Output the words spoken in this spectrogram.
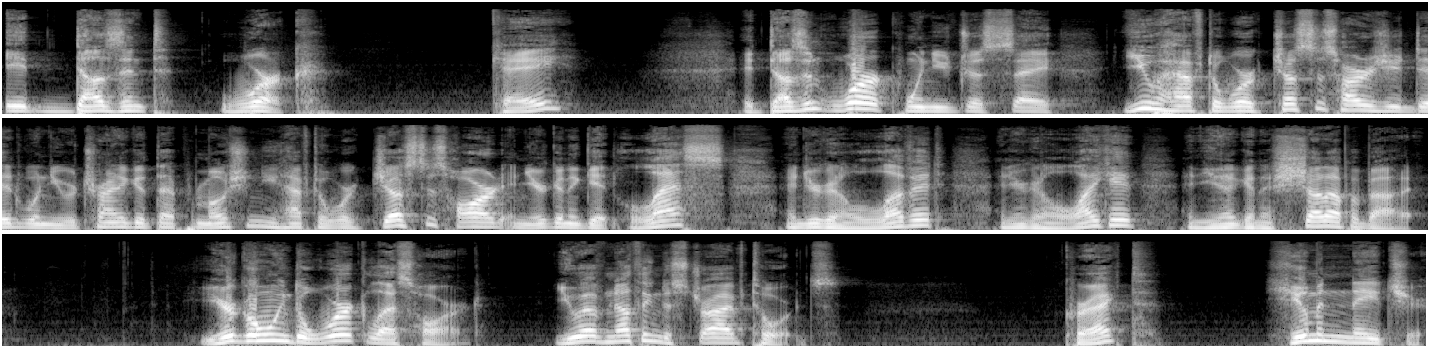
it doesn't work. Okay? It doesn't work when you just say, you have to work just as hard as you did when you were trying to get that promotion. You have to work just as hard and you're going to get less and you're going to love it and you're going to like it and you're not going to shut up about it. You're going to work less hard. You have nothing to strive towards correct? Human nature.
